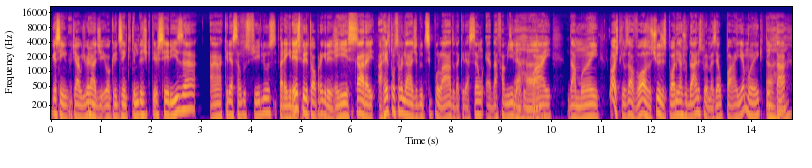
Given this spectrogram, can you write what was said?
Porque assim, Tiago, de verdade, eu acredito assim, que tem muita gente que terceiriza a criação dos filhos Para espiritual para a igreja. Isso. Cara, a responsabilidade do discipulado, da criação, é da família, do Aham. pai, da mãe. Lógico, tem os avós, os tios, eles podem ajudar nesse problema, mas é o pai e a mãe que tem que Aham. estar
